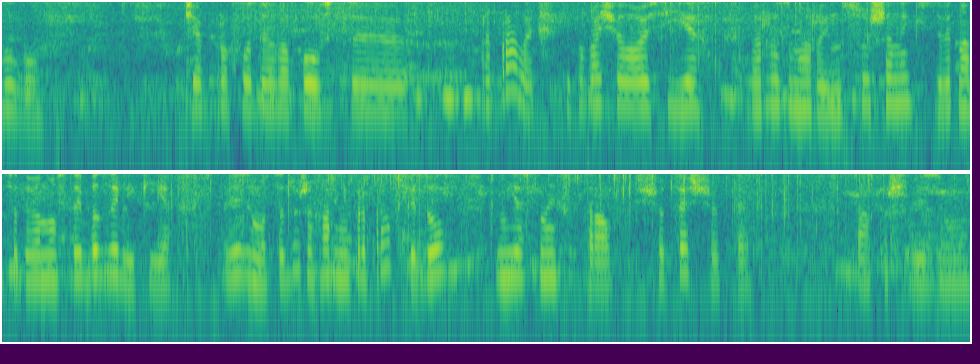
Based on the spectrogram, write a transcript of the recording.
було. Ще проходила повз е, приправи і побачила, ось є розмарин сушений 19,90 і базилік є. Візьму. Це дуже гарні приправки до м'ясних страв. Що те, що те. Також візьму.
